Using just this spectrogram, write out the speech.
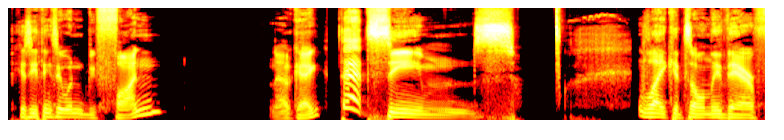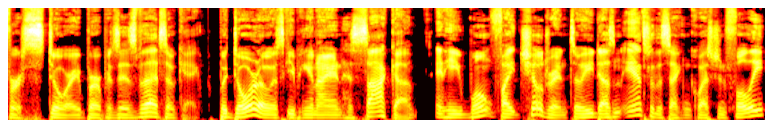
because he thinks it wouldn't be fun. Okay. That seems like it's only there for story purposes, but that's okay. But Doro is keeping an eye on Hisaka, and he won't fight children, so he doesn't answer the second question fully,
